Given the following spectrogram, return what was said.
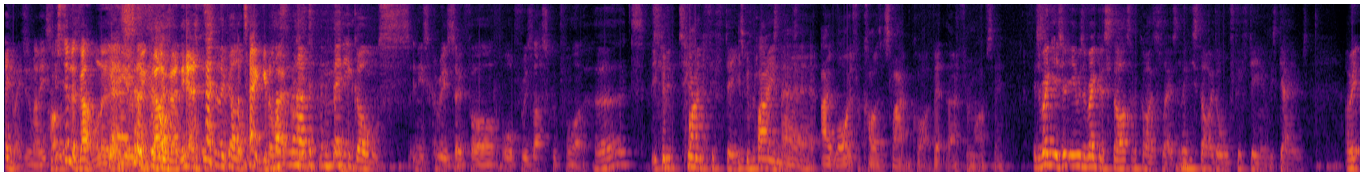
Anyway, it doesn't matter. He's It's still, still a goal, isn't it? Yeah. European goal, but yeah. it's still a goal. Take it away Hasn't from him. had many goals in his career so far, or for his last club, from what I heard. He's been playing, fifteen. he's been playing uh, out wide for Kaiserslautern quite a bit there, from what I've seen. He's a regu- he's a- he was a regular starter for Kaiserslautern. I think he started all 15 of his games. I mean,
